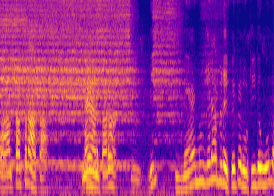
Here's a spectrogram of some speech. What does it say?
ਪਾਲਤਾ ਪੜਾਤਾ ਮੈਂ ਅਨਪੜ੍ਹਾਂ ਹੂੰ। ਵੀ ਮੈਨੂੰ ਜਿਹੜਾ ਬੜੇਪੇ ਤੇ ਰੋਟੀ ਦਊ ਉਹਦਾ।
